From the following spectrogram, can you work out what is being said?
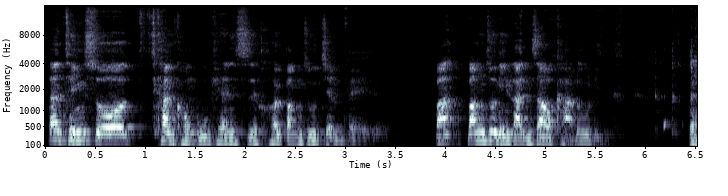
但听说看恐怖片是会帮助减肥的，帮帮助你燃烧卡路里。对，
